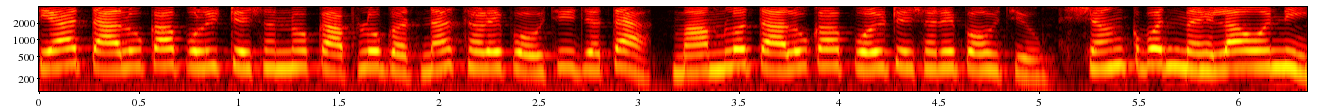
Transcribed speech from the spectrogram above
ત્યાં તાલુકા પોલીસ સ્ટેશનનો કાફલો ઘટના સ્થળે પહોંચી જતા મામલો તાલુકા પોલીસ સ્ટેશને પહોંચ્યો. શંકબદ્ધ મહિલાઓની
